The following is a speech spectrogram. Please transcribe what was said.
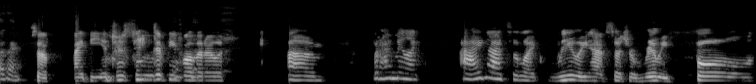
Okay. so might be interesting to people that are listening. Um, but I mean, like, I got to like really have such a really full,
